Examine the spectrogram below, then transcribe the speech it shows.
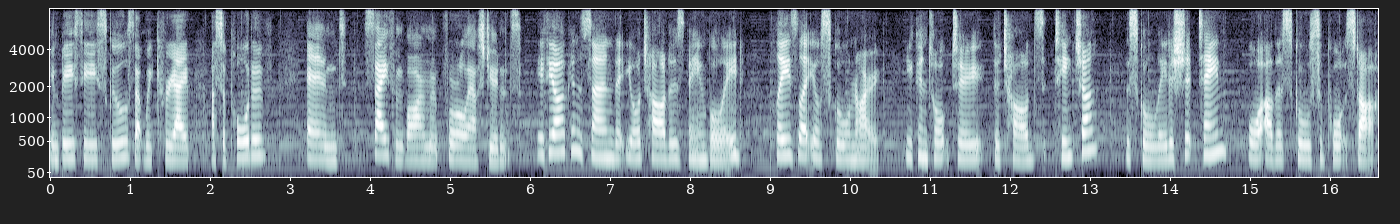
in BCE schools that we create a supportive and safe environment for all our students. If you are concerned that your child is being bullied, please let your school know. You can talk to the child's teacher, the school leadership team, or other school support staff.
